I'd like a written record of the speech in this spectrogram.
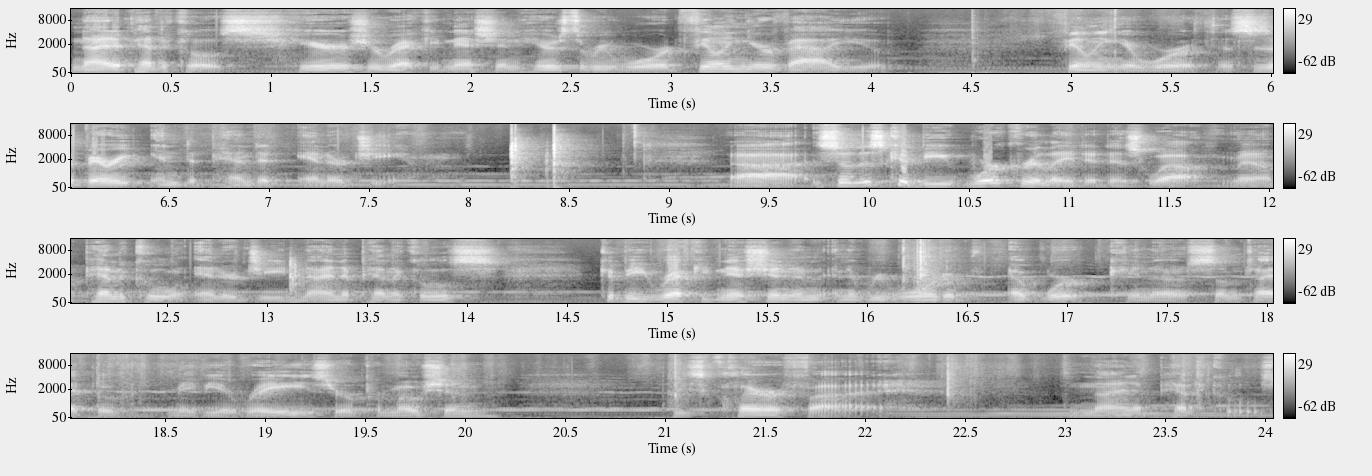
Nine of Pentacles. Here's your recognition. Here's the reward. Feeling your value. Feeling your worth. This is a very independent energy. Uh, so this could be work related as well. You know, Pentacle energy, Nine of Pentacles, could be recognition and, and a reward of, at work. You know, some type of maybe a raise or a promotion. Please clarify. Nine of Pentacles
